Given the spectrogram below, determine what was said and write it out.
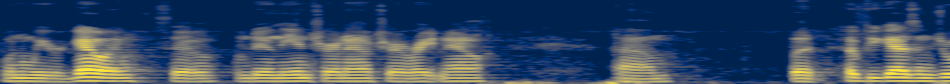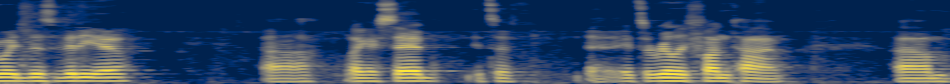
when we were going. So I'm doing the intro and outro right now. Um, but hope you guys enjoyed this video. Uh, like I said, it's a it's a really fun time. Um,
